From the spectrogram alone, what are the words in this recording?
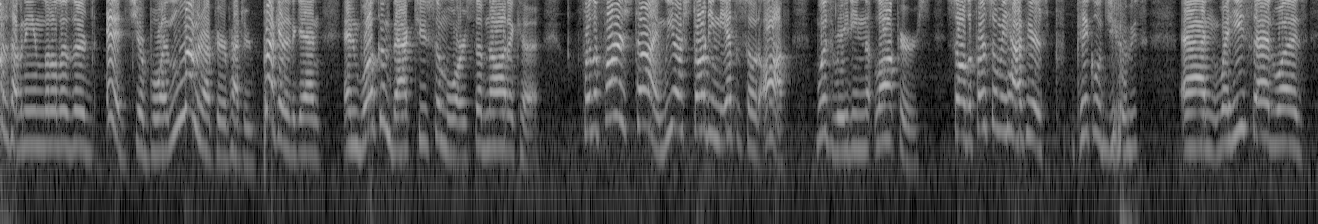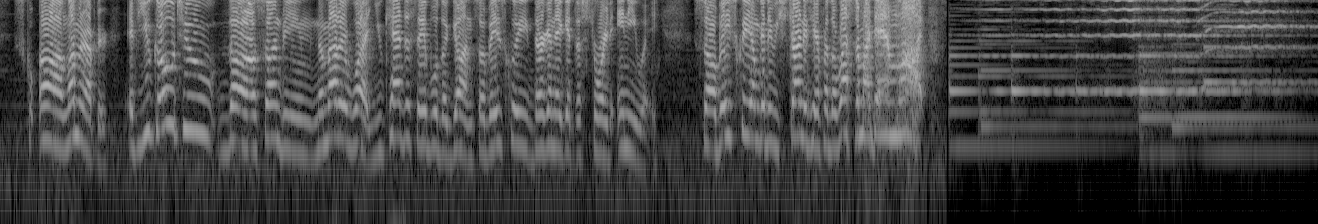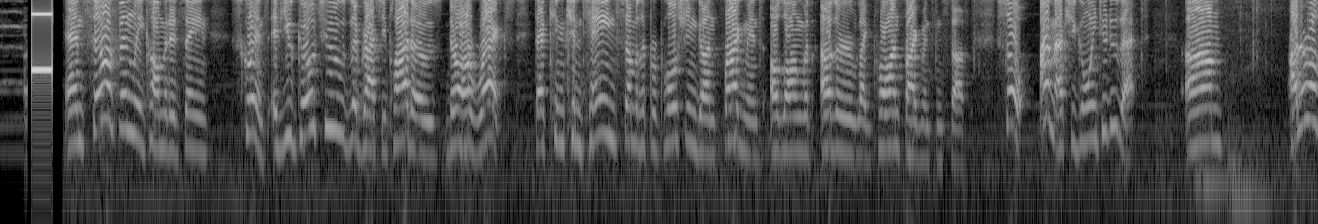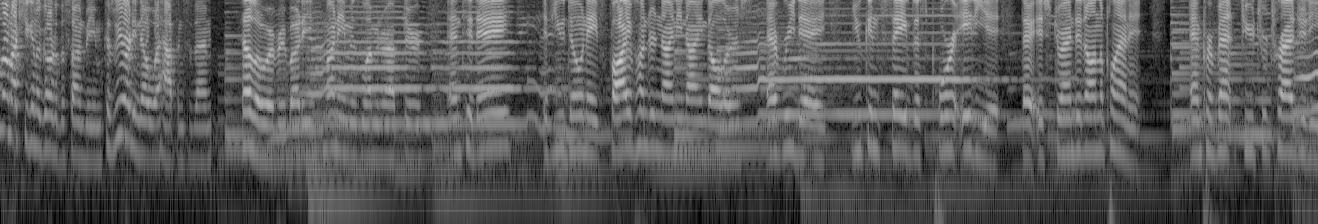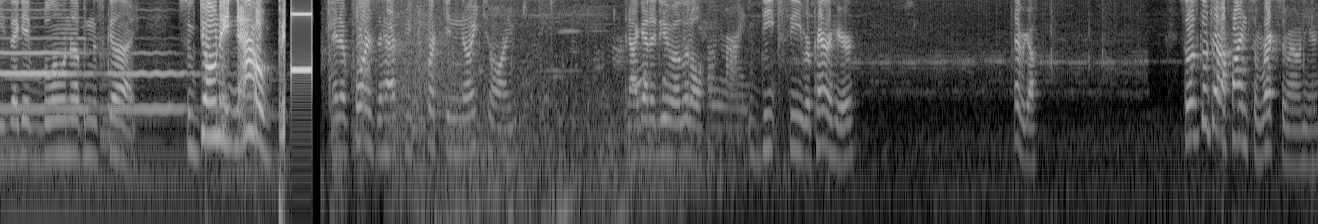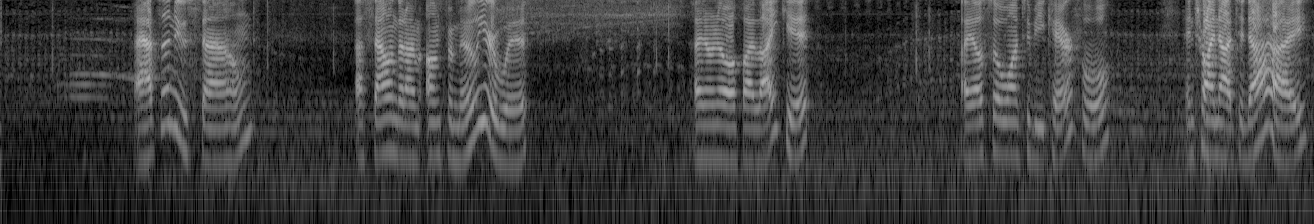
What is happening, little lizards? It's your boy Lemon Raptor Patrick back at it again, and welcome back to some more Subnautica. For the first time, we are starting the episode off with reading lockers. So the first one we have here is Pickle Juice, and what he said was, uh, Lemon Raptor, if you go to the Sunbeam, no matter what, you can't disable the gun. So basically, they're gonna get destroyed anyway. So basically, I'm gonna be stranded here for the rest of my damn life. And Sarah Finley commented saying, Squints, if you go to the grassy plateaus, there are wrecks that can contain some of the propulsion gun fragments along with other like prawn fragments and stuff. So I'm actually going to do that. Um, I don't know if I'm actually going to go to the Sunbeam because we already know what happens to them. Hello everybody, my name is Lemon Raptor, and today, if you donate $599 every day, you can save this poor idiot that is stranded on the planet and prevent future tragedies that get blown up in the sky. So donate now, b And of course, it has to be frickin' nighttime. And I gotta do a little deep sea repair here. There we go. So let's go try to find some wrecks around here. That's a new sound. A sound that I'm unfamiliar with. I don't know if I like it. I also want to be careful and try not to die.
